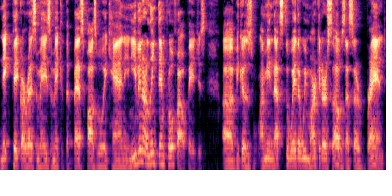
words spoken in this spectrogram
nitpick our resumes and make it the best possible we can, and even our LinkedIn profile pages. Uh, because I mean, that's the way that we market ourselves. That's our brand.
